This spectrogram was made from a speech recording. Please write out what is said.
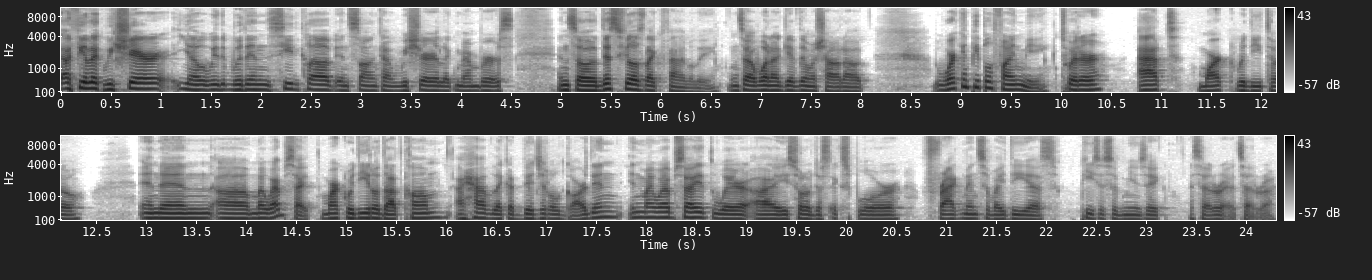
I feel like we share, you know, within Seed Club and Songcamp, we share like members, and so this feels like family, and so I want to give them a shout out. Where can people find me? Twitter at Mark Redito. And then uh, my website, markredito.com. I have like a digital garden in my website where I sort of just explore fragments of ideas, pieces of music, etc., etc.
